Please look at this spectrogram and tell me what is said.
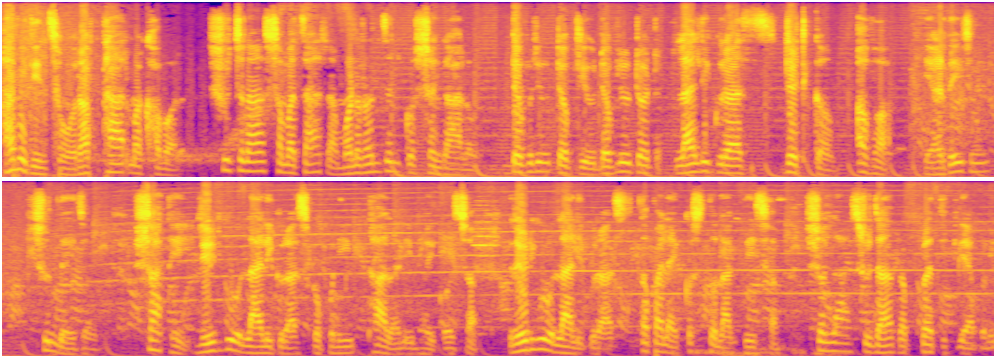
हामी दिन्छौँ रफ्तारमा खबर सूचना समाचार र मनोरञ्जनको सङ्गालो। डब्लु डब्लु डब्लु डट लालीगुरास डट कम अब हेर्दै जाउँ सुन्दै जाउँ साथै रेडियो लालीगुरासको पनि थालनी भएको छ। रेडियो लालीगुरास तपाईँलाई कस्तो लाग्दैछ? सल्लाह सुझाव र प्रतिक्रिया पनि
